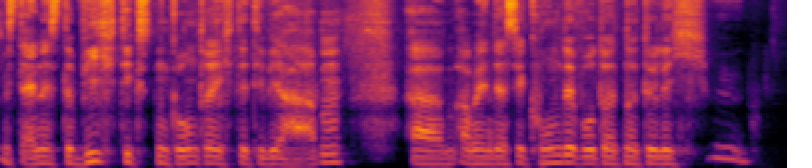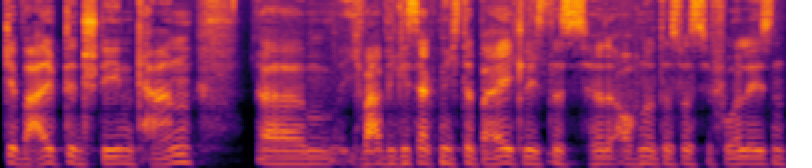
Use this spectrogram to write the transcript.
ist eines der wichtigsten Grundrechte, die wir haben. Ähm, aber in der Sekunde, wo dort natürlich Gewalt entstehen kann. Ähm, ich war, wie gesagt, nicht dabei. Ich lese das, höre auch nur das, was Sie vorlesen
